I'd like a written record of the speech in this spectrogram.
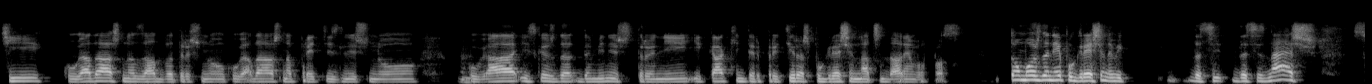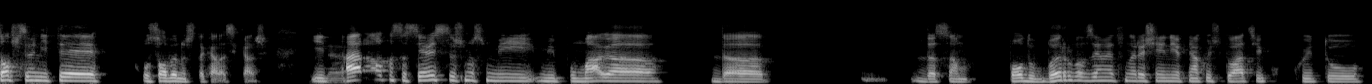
ти кога даваш назад вътрешно, кога даваш напред излишно, mm. кога искаш да, да минеш страни и как интерпретираш по грешен начин даден въпрос. То може да не е погрешен, ами да си, да си знаеш собствените особености, така да си каже. И да. тази работа със себе си всъщност ми, ми помага да, да съм по-добър в вземането на решение в някои ситуации, които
